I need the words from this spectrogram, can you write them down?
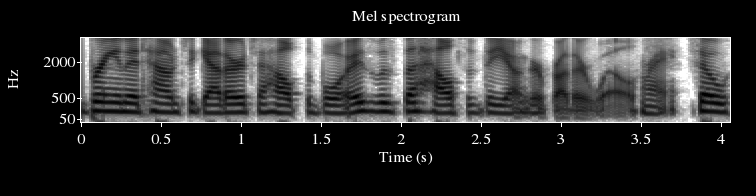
bringing the town together to help the boys was the health of the younger brother, Will. Right. So,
